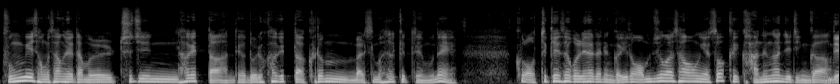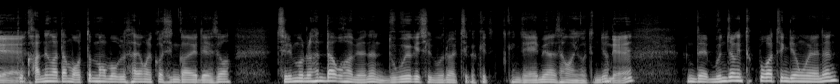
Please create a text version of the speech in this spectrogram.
북미 정상회담을 추진하겠다, 내가 노력하겠다 그런 말씀하셨기 때문에 그걸 어떻게 해석을 해야 되는가 이런 엄중한 상황에서 그게 가능한 일인가 네. 또 가능하다면 어떤 방법을 사용할 것인가에 대해서 질문을 한다고 하면은 누구에게 질문을 할지가 굉장히 애매한 상황이거든요. 네. 근데 문정인 특보 같은 경우에는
